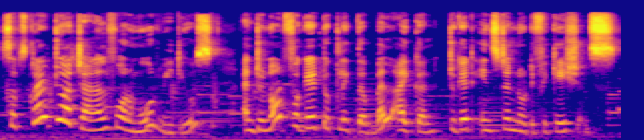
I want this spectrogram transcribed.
Subscribe to our channel for more videos and do not forget to click the bell icon to get instant notifications.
